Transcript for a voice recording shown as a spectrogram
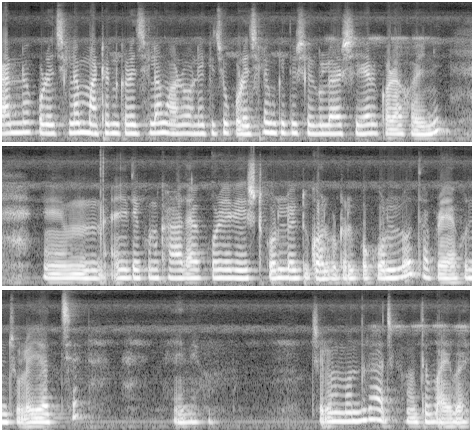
রান্না করেছিলাম, মাটন করেছিলাম আরও অনেক কিছু করেছিলাম, কিন্তু সেগুলো আর শেয়ার করা হয়নি। এই দেখুন খাওয়া দাওয়া করে রেস্ট করল, একটু গল্প টল্প করল, তারপরে এখন চলে যাচ্ছে। এই দেখুন। চলুন বন্ধুরা, আজকের মতো বাই বাই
